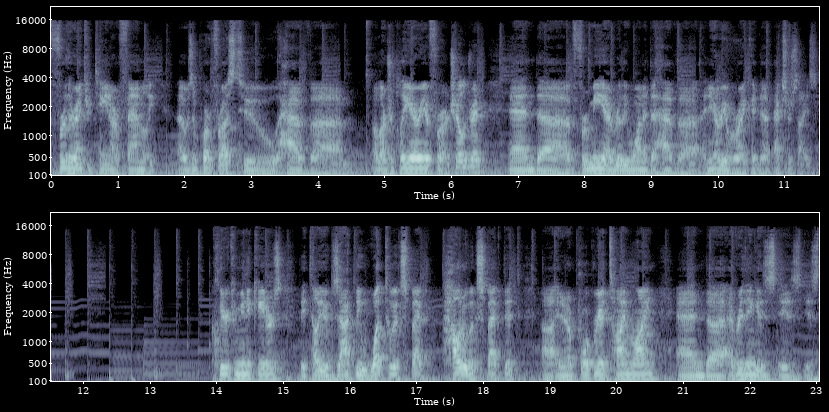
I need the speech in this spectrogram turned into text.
further entertain our family. Uh, it was important for us to have um, a larger play area for our children and uh, for me I really wanted to have uh, an area where I could uh, exercise. Clear communicators, they tell you exactly what to expect, how to expect it uh, in an appropriate timeline and uh, everything is, is, is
